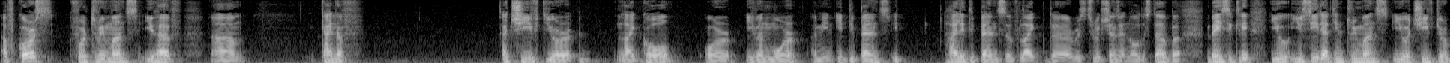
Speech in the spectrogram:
of course for three months you have um, kind of achieved your like goal or even more. I mean it depends. It highly depends of like the restrictions and all the stuff but basically you you see that in 3 months you achieved your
